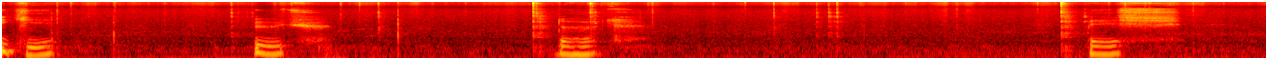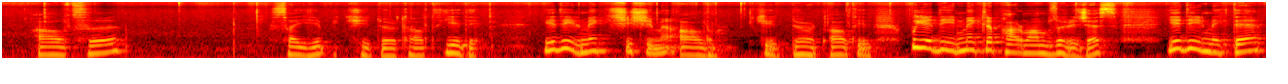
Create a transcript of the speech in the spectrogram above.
2 3 4 5 6 sayayım. 2 4 6 7 7 ilmek şişimi aldım. 2 4 6 7 bu 7 ilmekle parmağımızı öreceğiz. 7 ilmekte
